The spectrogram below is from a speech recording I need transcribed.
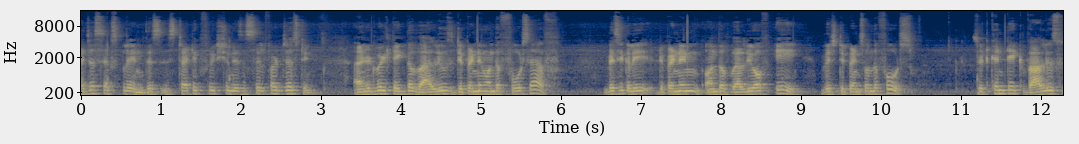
i just explained this static friction is a self-adjusting and it will take the values depending on the force f. Basically depending on the value of a which depends on the force. So it can take values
